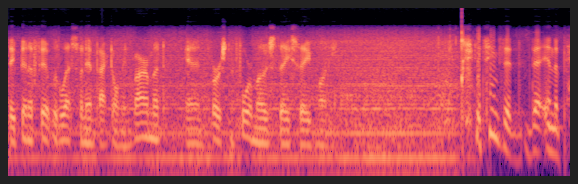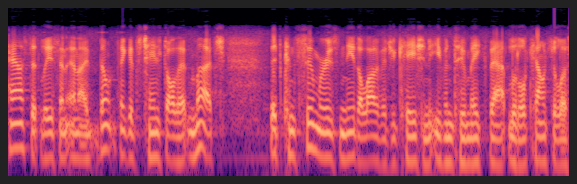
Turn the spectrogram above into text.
They benefit with less of an impact on the environment, and first and foremost, they save money. It seems that, that in the past, at least, and, and I don't think it's changed all that much, that consumers need a lot of education even to make that little calculus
